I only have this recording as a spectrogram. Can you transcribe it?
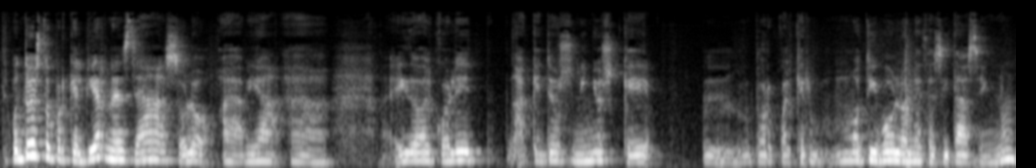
Te cuento esto porque el viernes ya solo había ah, ido al cole aquellos niños que mm, por cualquier motivo lo necesitasen, ¿no?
